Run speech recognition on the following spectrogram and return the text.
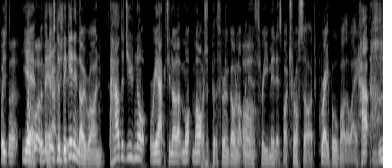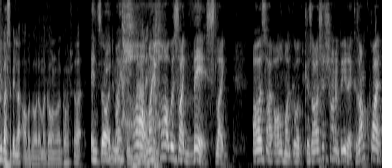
Well, But yeah, but admit, there's the beginning though, Ryan. How did you not react? You know, like March just put through a goal like within Oh. three minutes by Trossard. Great ball, by the way. How you must have been like, oh my god, oh my god, oh my god. Like inside, my must have been heart, my heart was like this. Like I was like, oh my god, because I was just trying to be there because I'm quite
